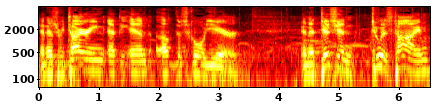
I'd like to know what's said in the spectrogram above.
and is retiring at the end of the school year. In addition to his time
